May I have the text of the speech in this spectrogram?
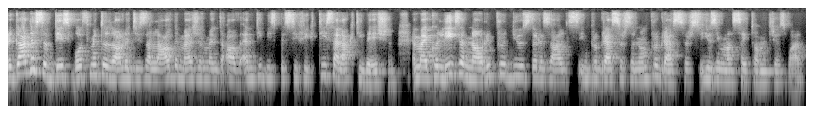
Regardless of this, both methodologies allowed the measurement of MTB-specific T-cell activation, and my colleagues have now reproduced the results in progressors and non-progressors using mass cytometry as well.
